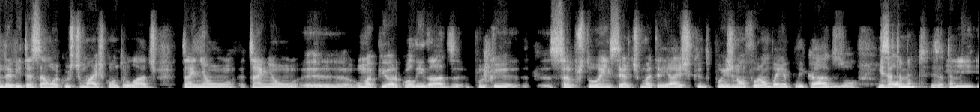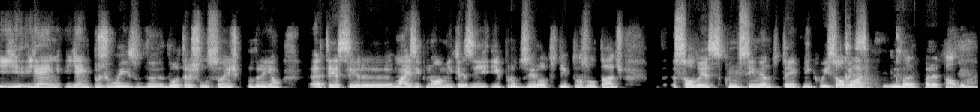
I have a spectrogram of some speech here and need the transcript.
de habitação a custos mais controlados tenham, tenham uh, uma pior qualidade porque se apostou em certos materiais que depois não foram bem aplicados ou, exatamente, ou, exatamente. E, e, e, em, e em prejuízo de, de outras soluções que poderiam até ser eh, mais económicas e, e produzir outro tipo de resultados se houvesse conhecimento técnico e se houvesse claro, possibilidade claro. para tal. É?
